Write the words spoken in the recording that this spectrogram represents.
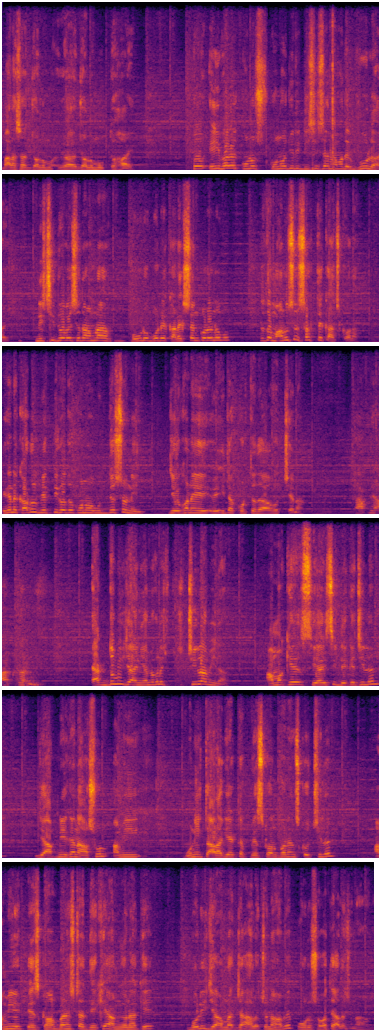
বারাসাত জল জলমুক্ত হয়। তো এইভাবে কোনো কোনো যদি ডিসিশন আমাদের ভুল হয় নিশ্চিতভাবে সেটা আমরা পৌর বোর্ডে কারেকশন করে নেব। এটা তো মানুষের স্বার্থে কাজ করা। এখানে কারোর ব্যক্তিগত কোনো উদ্দেশ্য নেই যে ওখানে এটা করতে দেওয়া হচ্ছে না। আপনি আটকাননি? একদমই যাইনি। আমি ওখানে ছিলামই না। আমাকে সিআইসি ডেকেছিলেন যে আপনি এখানে আসুন আমি উনি তার আগে একটা প্রেস কনফারেন্স করছিলেন। আমি ওই প্রেস কনফারেন্সটা দেখে আমি ওনাকে বলি যে আমরা যা আলোচনা হবে পৌরসভাতে আলোচনা হবে।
